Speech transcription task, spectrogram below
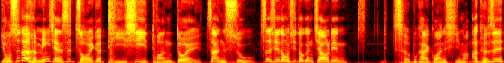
勇士队很明显是走一个体系、团队、战术这些东西都跟教练扯不开关系嘛。啊，嗯可是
